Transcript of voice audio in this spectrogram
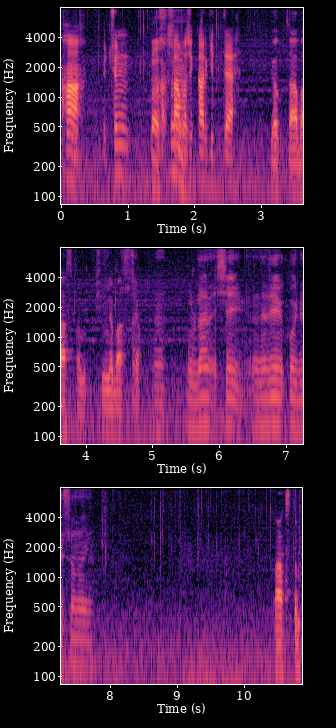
Ha. Bütün Bastın sarmacıklar gitti. Yok daha basmadım. Şimdi basacağım. Hı. Buradan şey nereye koyduysan oyunu. Bastım.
